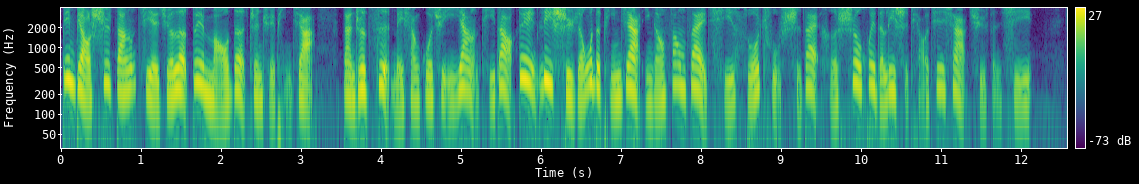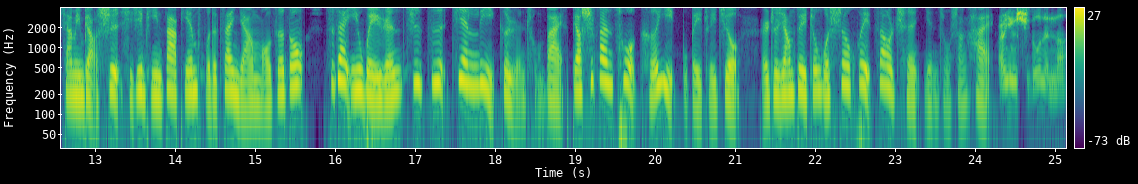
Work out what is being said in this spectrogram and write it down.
并表示党解决了对毛的正确评价，但这次没像过去一样提到对历史人物的评价应当放在其所处时代和社会的历史条件下去分析。夏明表示，习近平大篇幅的赞扬毛泽东是在以伟人之姿建立个人崇拜，表示犯错可以不被追究，而这将对中国社会造成严重伤害。而有许多人呢？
